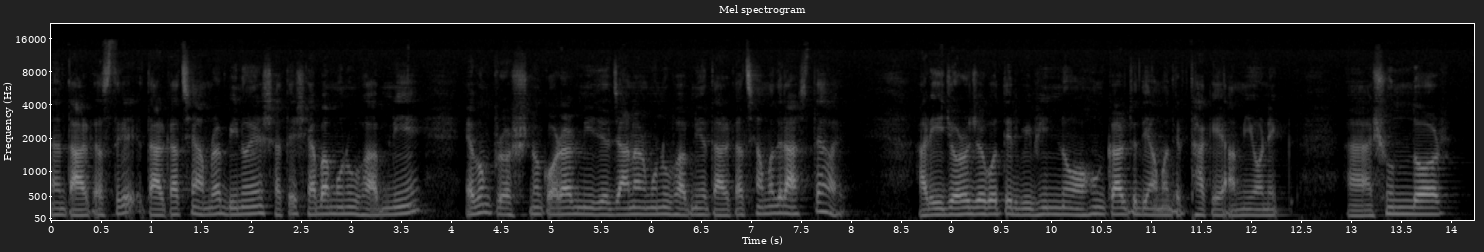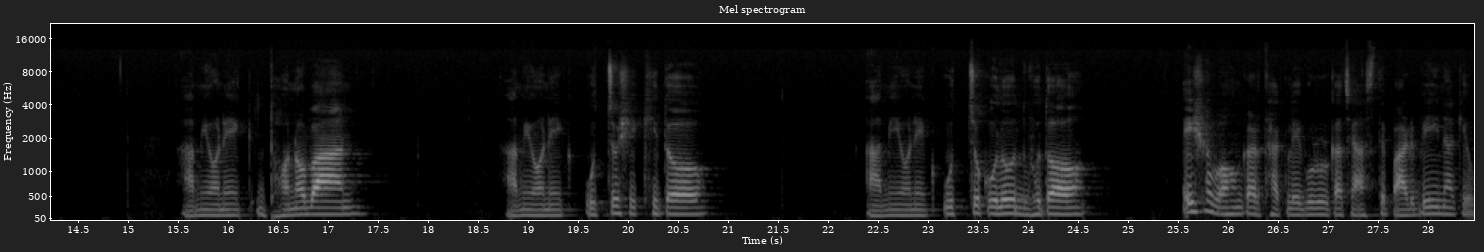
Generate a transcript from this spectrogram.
তার কাছ থেকে, তার কাছে আমরা বিনয়ের সাথে সেবা মনোভাব নিয়ে এবং প্রশ্ন করার নিজে জানার মনোভাব নিয়ে তার কাছে আমাদের আসতে হয়। আর এই জড়জগতের বিভিন্ন অহংকার যদি আমাদের থাকে, আমি অনেক সুন্দর, আমি অনেক ধনবান, আমি অনেক উচ্চশিক্ষিত, আমি অনেক উচ্চ কুলোদ্ভূত, এইসব অহংকার থাকলে গুরুর কাছে আসতে পারবেই না কেউ।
